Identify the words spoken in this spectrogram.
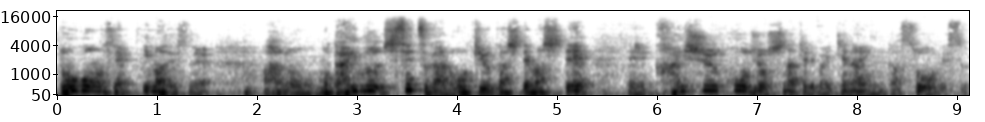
道後温泉今ですねあのもうだいぶ施設が老朽化してましてえー、改修工事をしなければいけないんだそうです。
